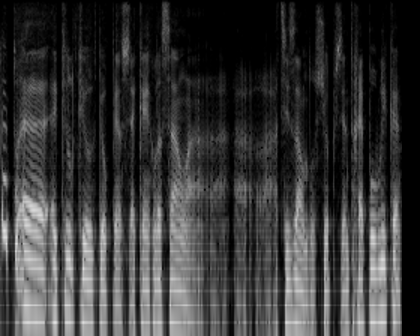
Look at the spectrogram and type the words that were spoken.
Portanto, uh, aquilo que eu, que eu, penso é que em relação à, à, à decisão do Sr. Presidente da República,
